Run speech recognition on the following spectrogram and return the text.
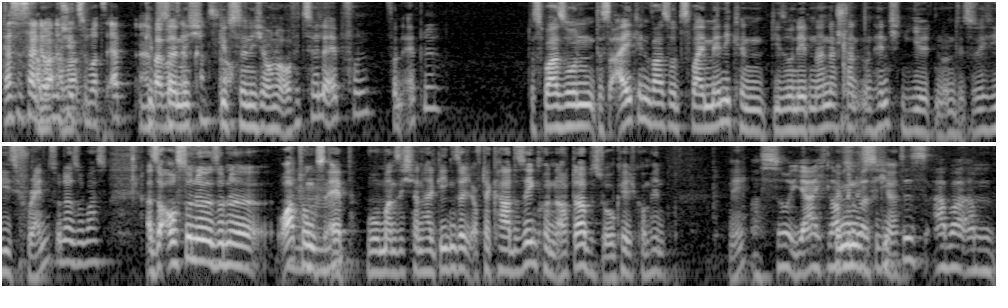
Das ist halt der Aber- Unterschied aber zu WhatsApp. Äh, Gibt es da, nicht- da nicht auch eine offizielle App von, von Apple? Das war so ein, das Icon war so zwei Mannequin, die so nebeneinander standen und Händchen hielten und es hieß Friends oder sowas. Also auch so eine, so eine Ortungs-App, Mhm. wo man sich dann halt gegenseitig auf der Karte sehen konnte. Ach, da bist du, okay, ich komme hin. Nee? Ach so, ja, ich glaube, sowas sicher. gibt es, aber ähm,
